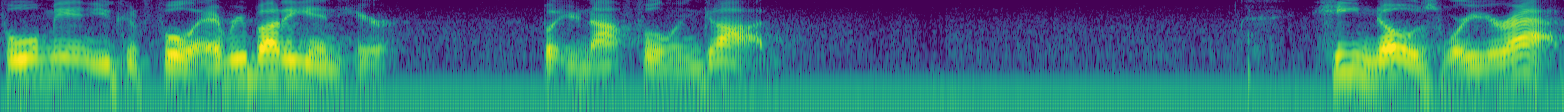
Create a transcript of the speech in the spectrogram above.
fool me and you can fool everybody in here, but you're not fooling God. He knows where you're at.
